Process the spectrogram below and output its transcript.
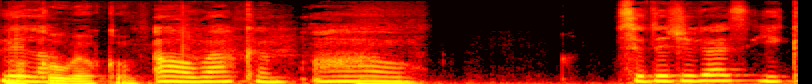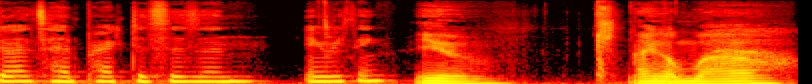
ma Lila. ko welcome. Oh, welcome. Oh. Mm. So did you guys? You guys had practices and everything. Yeah. I go wow.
